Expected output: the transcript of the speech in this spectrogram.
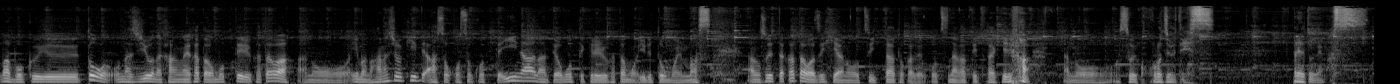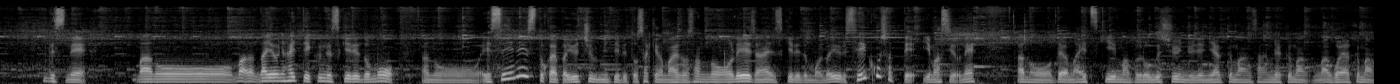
まあ、僕と同じような考え方を持っている方はあの今の話を聞いてあそこそこっていいななんて思ってくれる方もいると思います。あのそういった方はぜひあの Twitter とかでつながっていただければあのすごい心強いです。ありがとうございます。ですね。まああのまあ、内容に入っていくんですけれども、あの SNS とかやっぱ YouTube 見てるとさっきの前澤さんの例じゃないですけれどもいわゆる成功者っていますよね。あのでは毎月、まあ、ブログ収入で200万、300万、まあ、500万、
